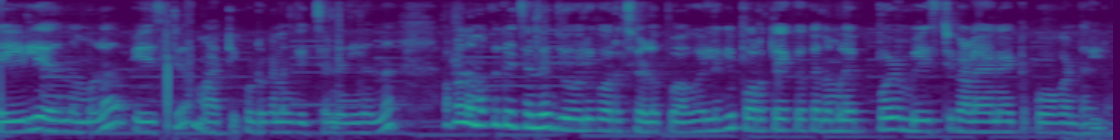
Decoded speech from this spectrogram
ഡെയിലി അത് നമ്മൾ വേസ്റ്റ് മാറ്റി കൊടുക്കണം കിച്ചണിൽ നിന്ന്. അപ്പോൾ നമുക്ക് കിച്ചണിൽ ജോലി കുറച്ച് എളുപ്പമാകും. അല്ലെങ്കിൽ പുറത്തേക്കൊക്കെ നമ്മൾ എപ്പോഴും വേസ്റ്റ് കളയാനായിട്ട് പോകണ്ടല്ലോ.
